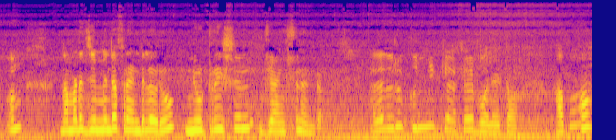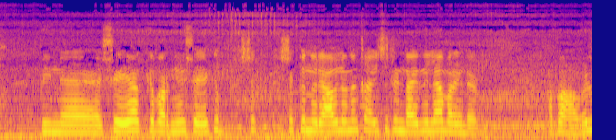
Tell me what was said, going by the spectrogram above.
അപ്പം നമ്മുടെ ജിമ്മിന്റെ ഫ്രണ്ടിലൊരു ന്യൂട്രീഷൻ ജംഗ്ഷൻ ഉണ്ട്. അതായത് ഒരു കുഞ്ഞു കഫേ പോലെ കേട്ടോ. അപ്പോൾ പിന്നെ ഷേ ഒക്കെ പറഞ്ഞു. ഷേക്ക് വിശക്കുന്നു രാവിലെ ഒന്നും കഴിച്ചിട്ടുണ്ടായിരുന്നില്ല പറയണ്ടായിരുന്നു അപ്പോൾ അവൾ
